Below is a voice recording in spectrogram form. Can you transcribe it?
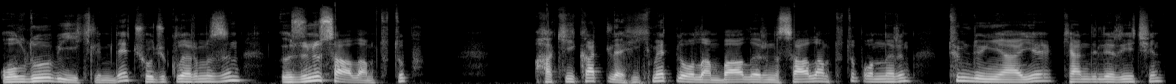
olduğu bir iklimde çocuklarımızın özünü sağlam tutup hakikatle, hikmetle olan bağlarını sağlam tutup onların tüm dünyayı kendileri için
